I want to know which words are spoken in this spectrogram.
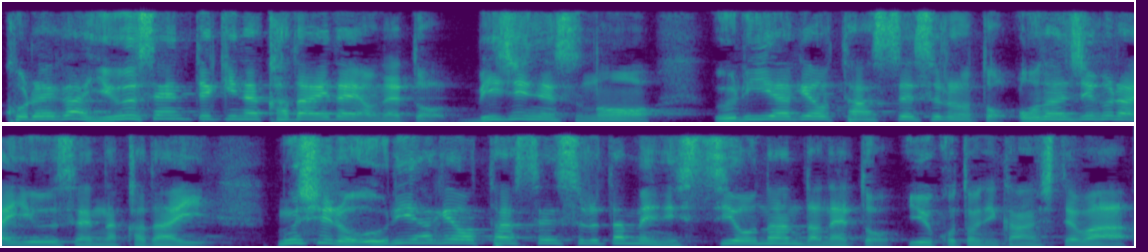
これが優先的な課題だよねと、ビジネスの売り上げを達成するのと同じぐらい優先な課題、むしろ売り上げを達成するために必要なんだねということに関しては、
